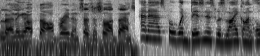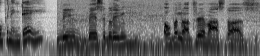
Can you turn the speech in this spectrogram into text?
learning how to operate in such a short time. And as for what business was like on opening day, we basically opened all three of our stores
